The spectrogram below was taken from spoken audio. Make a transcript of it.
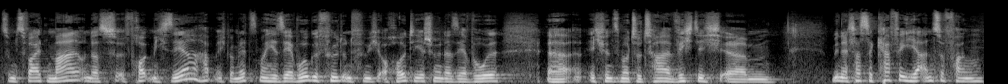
zum zweiten Mal und das freut mich sehr, habe mich beim letzten Mal hier sehr wohl gefühlt und fühle mich auch heute hier schon wieder sehr wohl. Äh, ich finde es immer total wichtig, ähm, mit einer Tasse Kaffee hier anzufangen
